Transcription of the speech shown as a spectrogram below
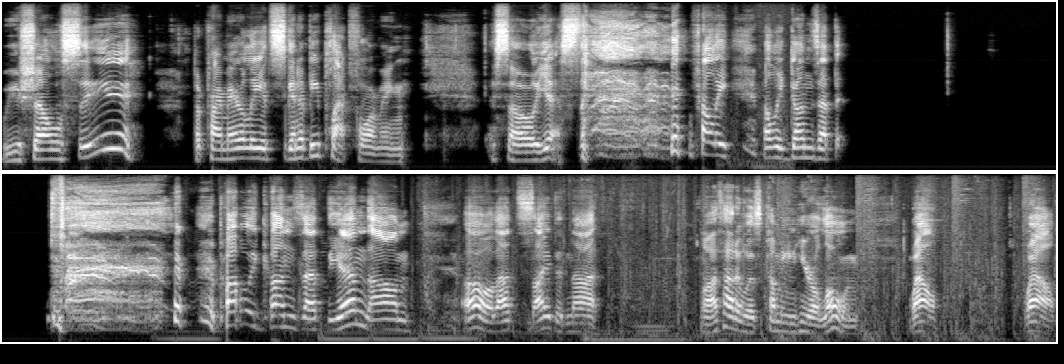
We shall see. But primarily, it's going to be platforming. So yes, probably probably guns at the Probably guns at the end. Um, oh, that's... I did not... Well, I thought it was coming here alone. Well, well.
